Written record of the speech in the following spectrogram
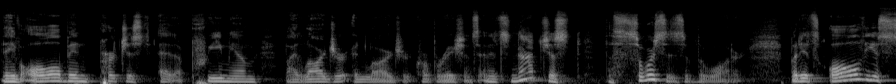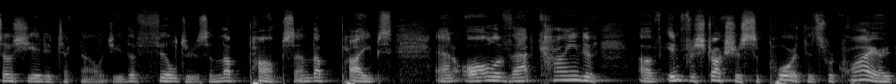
They've all been purchased at a premium by larger and larger corporations. And it's not just the sources of the water, but it's all the associated technology, the filters and the pumps and the pipes and all of that kind of, of infrastructure support that's required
